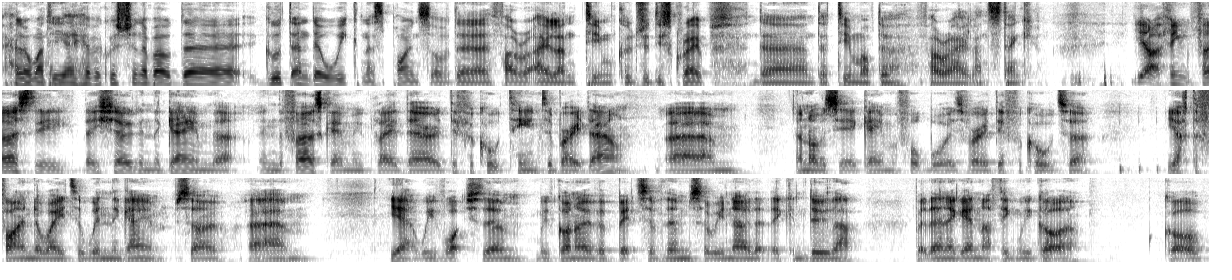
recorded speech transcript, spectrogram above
Hello, Matti. I have a question about the good and the weakness points of the Faroe Island team. Could you describe the, the team of the Faroe Islands? Thank you. Yeah, I think firstly they showed in the game that in the first game we played, they're a difficult team to break down. Um, and obviously, a game of football is very difficult to. You have to find a way to win the game. So um, yeah, we've watched them. We've gone over bits of them, so we know that they can do that. But then again, I think we got to got to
